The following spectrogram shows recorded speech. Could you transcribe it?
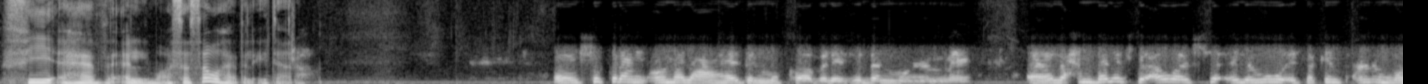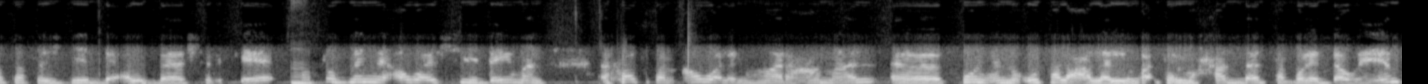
في هذه المؤسسة وهذا الإدارة. آه، شكرا أمل على هذه المقابلة جدا مهمة. رح نبلش بأول شيء اللي هو إذا كنت أنا موظف جديد بقلب شركة مطلوب مني أول شيء دائما خاصة أول نهار عمل آه كون إنه أوصل على الوقت المحدد تبع الدوام.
